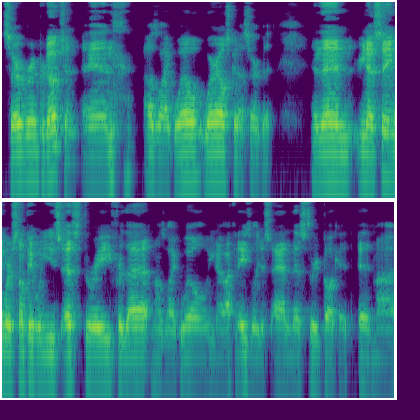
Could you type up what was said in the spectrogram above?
server in production. And I was like, well, where else could I serve it? And then, you know, seeing where some people use S3 for that, and I was like, well, you know, I can easily just add an S3 bucket in my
